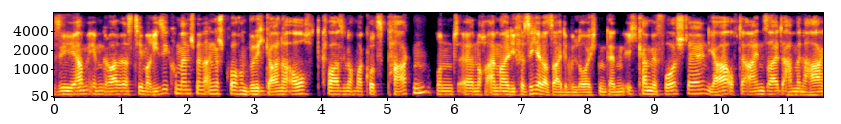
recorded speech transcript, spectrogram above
Sie haben eben gerade das Thema Risikomanagement angesprochen, würde ich gerne auch quasi noch mal kurz parken und äh, noch einmal die Versichererseite beleuchten. Denn ich kann mir vorstellen, ja, auf der einen Seite haben wir eine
